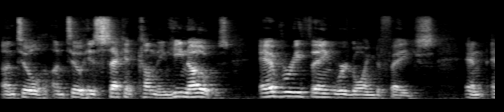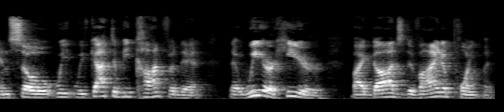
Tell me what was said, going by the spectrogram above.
until, until his second coming, he knows everything we're going to face. And, and so we, we've got to be confident that we are here by God's divine appointment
